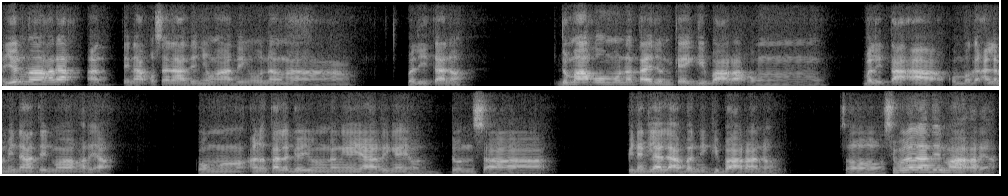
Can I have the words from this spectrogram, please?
ayun mga karak at tinapos na natin yung ating unang ah, balita no? Dumako muna tayo doon kay Gibara kung balita ah, kung alamin natin mga karyak kung ano talaga yung nangyayari ngayon doon sa pinaglalaban ni Gibara no? So simulan natin mga karyak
